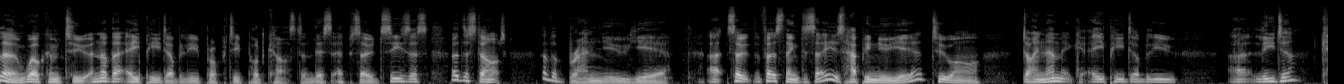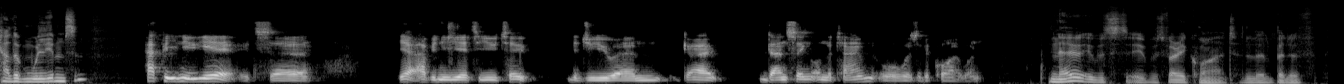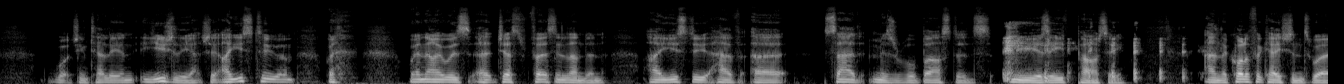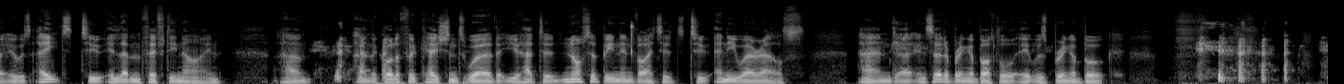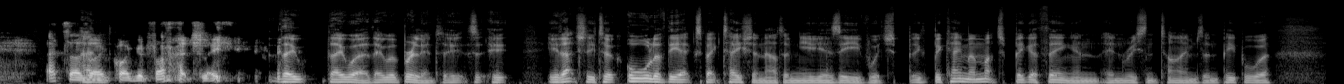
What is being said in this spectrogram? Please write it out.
Hello and welcome to another APW Property podcast. And this episode sees us at the start of a brand new year. Uh, so, the first thing to say is Happy New Year to our dynamic APW uh, leader, Callum Williamson. Happy New Year. It's, uh, yeah, Happy New Year to you too. Did you um, go out dancing on the town or was it a quiet one? No, it was it was very quiet. A little bit of watching telly, and usually, actually, I used to um, when when I was uh, just first in London, I used to have a sad, miserable bastards New Year's Eve party, and the qualifications were it was eight to eleven fifty nine. Um, and the qualifications were that you had to not have been invited to anywhere else, and uh, instead of bring a bottle, it was bring a book. that sounds and like quite good fun, actually. They they were they were brilliant. It, it it actually took all of the expectation out of New Year's Eve, which be- became a much bigger thing in in recent times, and people were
